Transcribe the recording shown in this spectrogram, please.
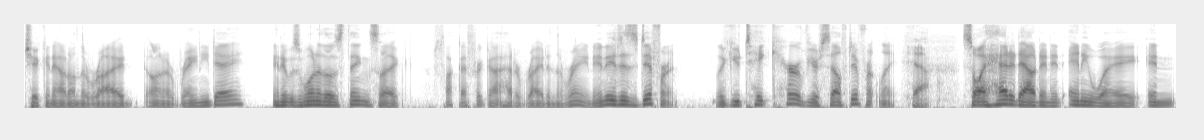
chicken out on the ride on a rainy day, and it was one of those things like, fuck, I forgot how to ride in the rain, and it is different. Like you take care of yourself differently. Yeah. So I headed out in it anyway, and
